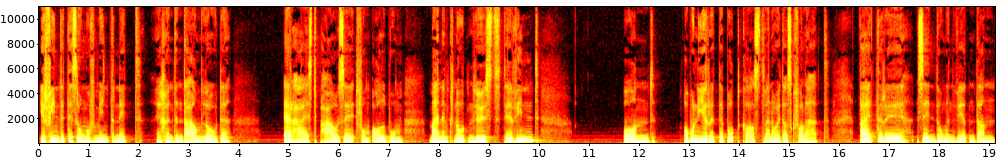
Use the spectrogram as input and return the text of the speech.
Ihr findet den Song auf dem Internet, ihr könnt ihn downloaden. Er heißt Pause vom Album Meinen Knoten löst der Wind und Abonniert den Podcast, wenn euch das gefallen hat. Weitere Sendungen werden dann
